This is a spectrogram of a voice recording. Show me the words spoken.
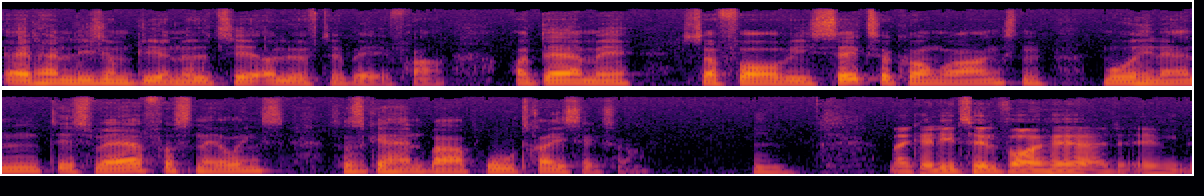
at han ligesom bliver nødt til at løfte bagfra. Og dermed så får vi sekser konkurrencen mod hinanden. Desværre for Snellings, så skal han bare bruge tre sekser. Hmm. Man kan lige tilføje her, at en,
